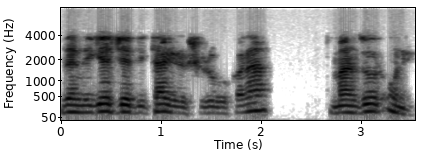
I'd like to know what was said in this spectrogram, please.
زندگی جدیتری رو شروع بکنن. منظور اونه.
